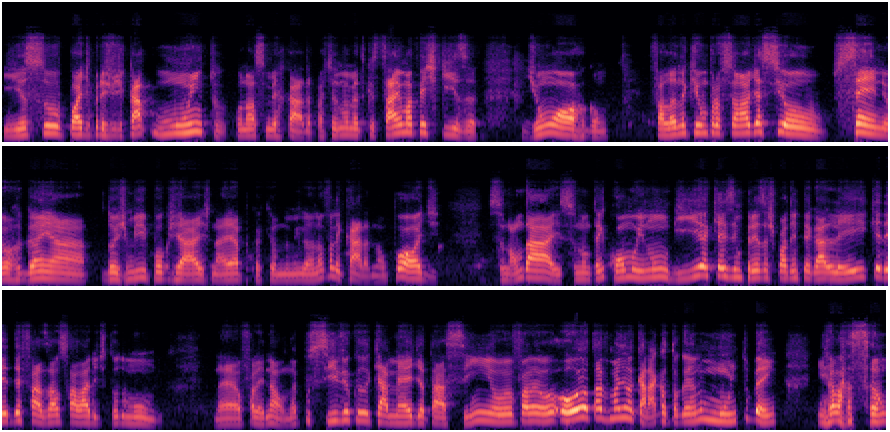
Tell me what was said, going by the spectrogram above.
e isso pode prejudicar muito o nosso mercado. A partir do momento que sai uma pesquisa de um órgão falando que um profissional de SEO sênior ganha dois mil e poucos reais na época, que eu não me engano, eu falei, cara, não pode. Isso não dá, isso não tem como ir num guia que as empresas podem pegar a lei e querer defasar o salário de todo mundo. Né? Eu falei, não, não é possível que, a média tá assim, ou eu falei, ou, eu estava imaginando, caraca, eu estou ganhando muito bem em relação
